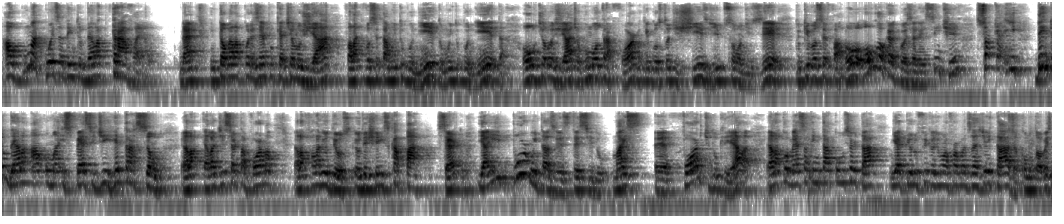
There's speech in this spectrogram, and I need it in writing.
alguma coisa dentro dela trava ela. Né? Então ela, por exemplo, quer te elogiar, falar que você está muito bonito, muito bonita, ou te elogiar de alguma outra forma, que gostou de X, de Y, de Z, do que você falou, ou qualquer coisa nesse sentido. Só que aí, dentro dela, há uma espécie de retração. Ela, ela de certa forma, ela fala, meu Deus, eu deixei escapar, certo? E aí, por muitas vezes ter sido mais é, forte do que ela, ela começa a tentar consertar e aquilo fica de uma forma desajeitada, como talvez,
